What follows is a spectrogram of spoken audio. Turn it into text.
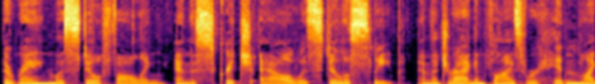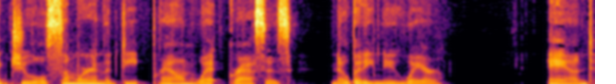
The rain was still falling, and the scritch owl was still asleep, and the dragonflies were hidden like jewels somewhere in the deep brown, wet grasses. Nobody knew where. And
